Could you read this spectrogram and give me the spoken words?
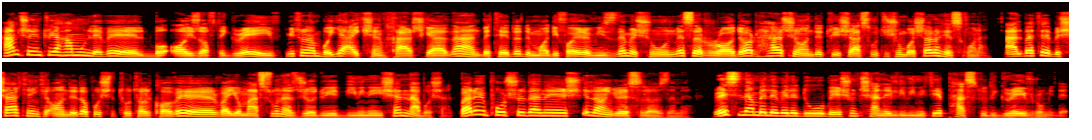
همچنین توی همون لول با Eyes of the Grave می‌تونن با یه اکشن خرج کردن به تعداد modifier wisdom شون مثل رادار هر چی undead توی 60 فوتیشون باشه رو حس کنن. به شرط اینکه undead ا پشت total cover و یا مصون از جادوی divination نباشن. برای پر شدنش یه long rest لازمه. رسیدن به لول دو بهشون Channel Divinity Path to Grave رو میده.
